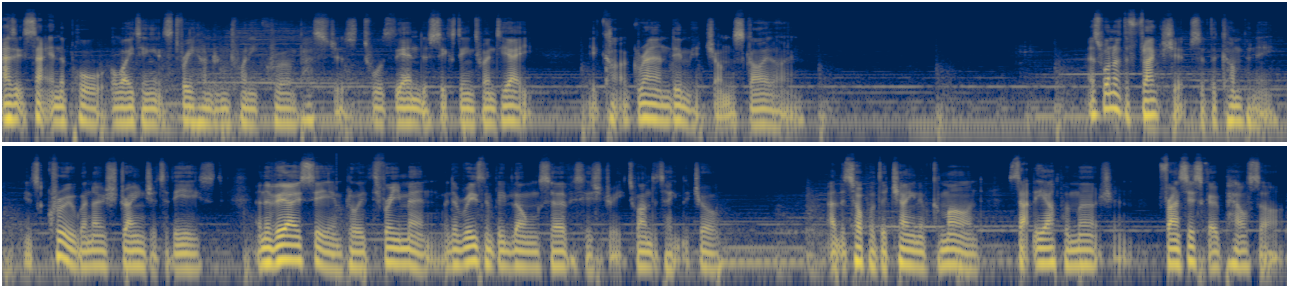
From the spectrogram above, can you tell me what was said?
as it sat in the port awaiting its 320 crew and passengers towards the end of 1628, it cut a grand image on the skyline. As one of the flagships of the company, its crew were no stranger to the East, and the VOC employed three men with a reasonably long service history to undertake the job. At the top of the chain of command sat the upper merchant, Francisco Pelsart.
